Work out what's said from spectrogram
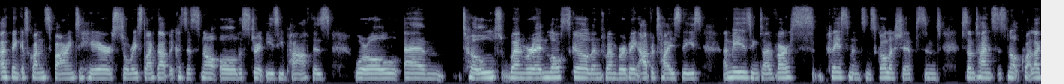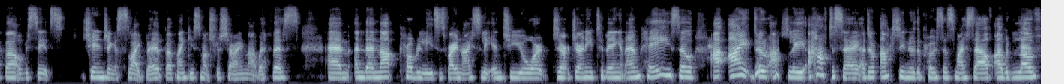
I think it's quite inspiring to hear stories like that because it's not all a straight easy path as we're all um, told when we're in law school and when we're being advertised these amazing diverse placements and scholarships and sometimes it's not quite like that obviously it's changing a slight bit, but thank you so much for sharing that with us. Um, and then that probably leads us very nicely into your journey to being an MP. So I, I, don't actually, I have to say, I don't actually know the process myself. I would love,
